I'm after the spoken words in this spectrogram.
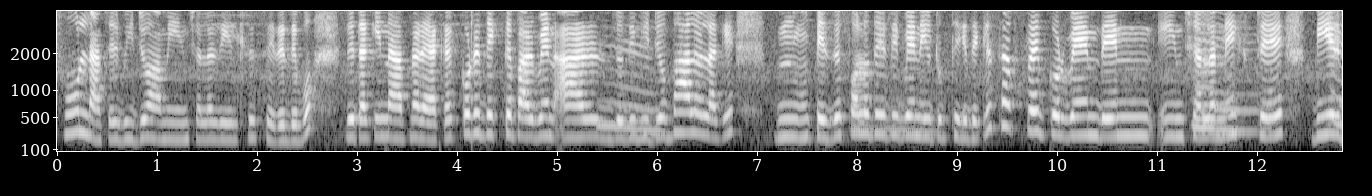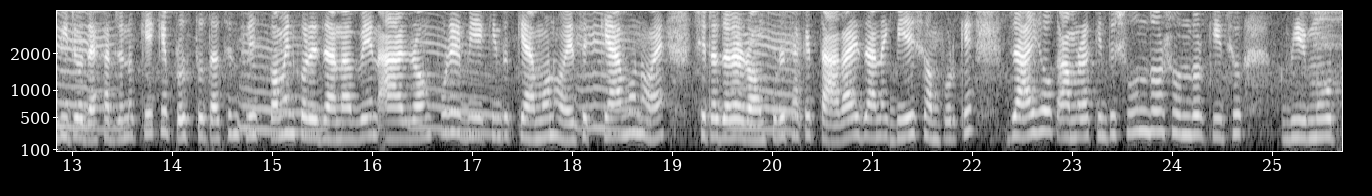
ফুল নাচের ভিডিও আমি ইনশাল্লাহ রিলসে ছেড়ে দেব, যেটা কিনা আপনারা এক এক করে দেখতে পারবেন। আর যদি ভিডিও ভালো লাগে পেজে ফলো দিয়ে দিবেন ইউটিউব থেকে দেখলে সাবস্ক্রাইব করবেন। দেন ইনশাল্লাহ নেক্সটে বিয়ের ভিডিও দেখার জন্য কে কে প্রস্তুত আছেন প্লিজ কমেন্ট করে জানাবেন। আর রংপুরের বিয়ে কিন্তু কেমন হয়েছে, কেমন হয়, সেটা যারা রংপুরে থাকে তারাই জানে বিয়ে সম্পর্কে। যাই হোক, আমরা কিন্তু সুন্দর সুন্দর সুন্দর কিছু মুহূর্ত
